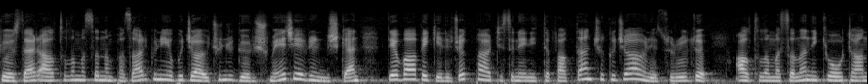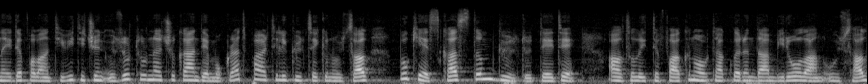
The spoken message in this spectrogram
Gözler Altılı Masa'nın pazar günü yapacağı üçüncü görüşmeye çevrilmişken Deva ve Gelecek Partisi'nin ittifaktan çıkacağı öne sürüldü. Altılı Masa'nın iki ortağına hedef alan tweet için özür turuna çıkan Demokrat Partili Gültekin Uysal bu kez kastım güldü dedi. Altılı İttifak'ın ortaklarından biri olan Uysal,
